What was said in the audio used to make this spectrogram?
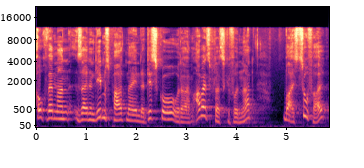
Auch wenn man seinen Lebenspartner in der Disco oder am Arbeitsplatz gefunden hat, war es Zufall,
